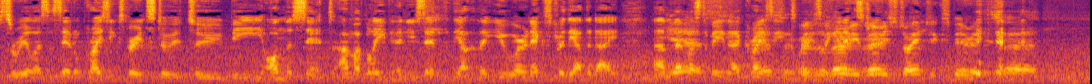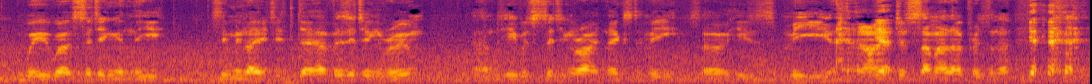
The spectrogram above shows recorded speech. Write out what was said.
surreal, as I said, or crazy experience to to be on the set. Um, I believe, and you said the other, that you were an extra the other day. Um, that must have been a crazy yes, experience. It was a very, very strange experience. uh, we were sitting in the simulated uh, visiting room, and he was sitting right next to me. So he's me, and I'm Yeah. just some other prisoner.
